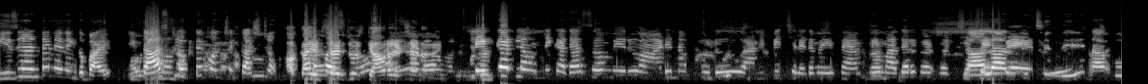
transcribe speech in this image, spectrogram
ఈజీ అంటే నేను ఇంకా బయ ఈ టాస్క్ ఒకటే కొంచెం కష్టం. అక్క ఇటు సైడ్ చూడు కెమెరా ఇటు సైడ్ ఉంది లెగ్ అట్లా ఉంది కదా సో మీరు ఆడినప్పుడు అనిపించలేదా? మీ ఫ్యామిలీ మదర్ వచ్చి చాలా. అనిపించింది. నాకు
